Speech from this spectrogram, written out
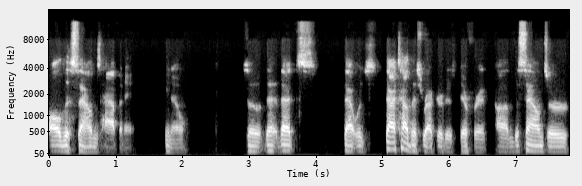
all the sounds happening, you know. So that that's that was that's how this record is different. Um, the sounds are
